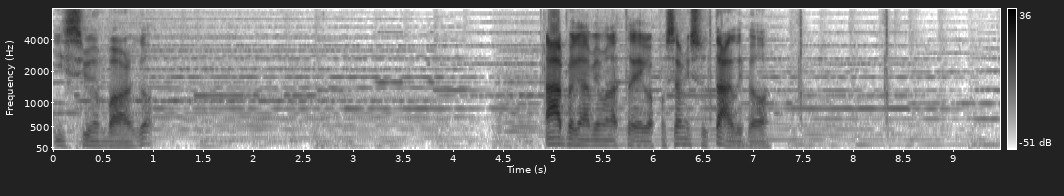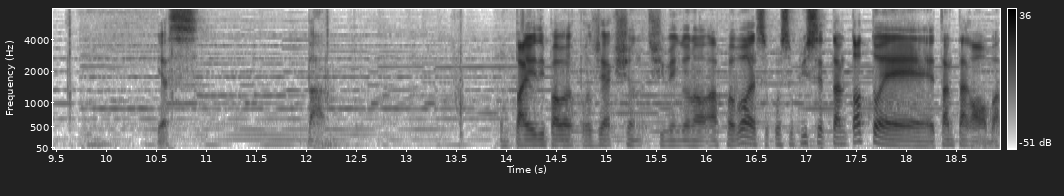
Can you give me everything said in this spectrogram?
Issue embargo. Ah, perché non abbiamo una tregua. Possiamo insultarli però. Yes. Bam. Un paio di power projection ci vengono a favore. Adesso questo più 78 è tanta roba.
